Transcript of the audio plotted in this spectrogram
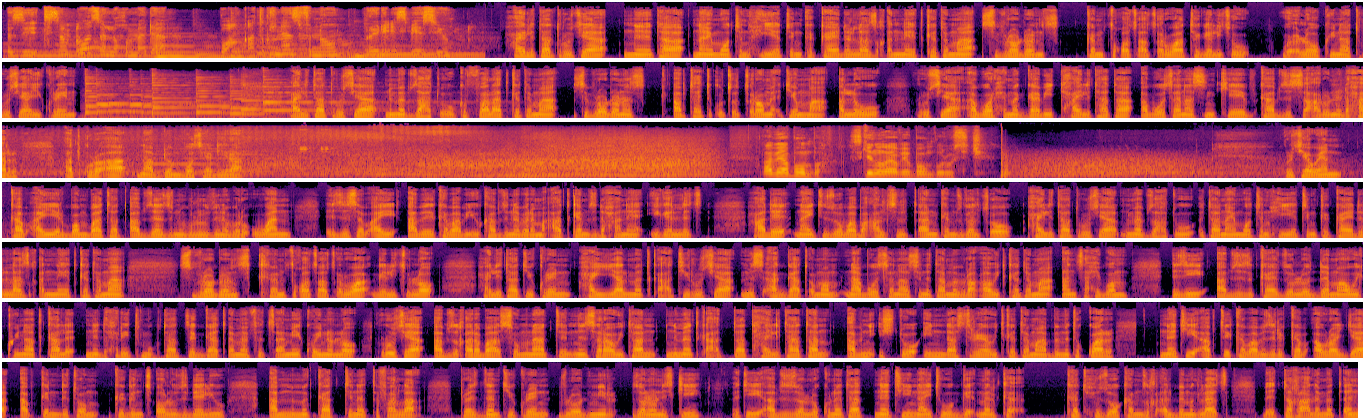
እዚ እትሰምዕዎ ዘለኹም መደብ ብቋንቋ ትግርኛ ዝፍኖ ሬድዮ ኤስቤስ እዩ። ሓይልታት ሩስያ ነታ ናይ ሞትን ሕየትን ክካየደላ ዝቐነየት ከተማ ስቭሮዶንስ ከም ዝተቆጻጸርዋ ተገሊጹ ውዕሎ ኩናት ሩስያ ዩክሬን ሓይልታት ሩስያ ንመብዛሕትኡ ክፋላት ከተማ ስቭሮዶንስ ኣብ ትሕቲ ቅጽጽሮም እእትዮማ ኣለዉ ሩስያ ኣብ ወርሒ መጋቢት ሓይልታታ ኣብ ወሳናስን ኪየቭ ካብ ዝሰዕሩ ንደሓር ኣትኩሮኣ ናብ ዶንቦስ እያ ገይራ። ሩስያውያን ካብ ኣየር ቦምባታት ኣብ ዘዝንብሉ ዝነበሩ እዋን እዚ ሰብኣይ ኣብ ከባቢኡ ካብ ዝነበረ መዓት ከም ዝደሓነ ይገልጽ። ሓደ ናይቲ ዞባ በዓል ስልጣን ከም ዝገልጾ ሓይልታት ሩስያ ንመብዛሕትኡ እታ ናይ ሞትን ሕየትን ክካየደላ ዝቐነየት ከተማ ስቭሮዶንስ ከም ዝተቆጻጸርዋ ገሊጹ ኣሎ ሓይልታት ዩክሬን ሓያል መጥቃዕቲ ሩስያ ምስ ኣጋጠሞም ናብ ወሰናስንታ ምብራቃዊት ከተማ ኣንሳሒቦም እዚ ኣብዚ ዝካየድ ዘሎ ደማዊ ኩናት ካልእ ንድሕሪት ምጉታት ዘጋጠመ ፍጻሜ ኮይኑ ኣሎ ሩስያ ኣብዚ ቀረባ ሰሙናት ንሰራዊታን ንመጥቃዕትታት ሓይልታታን ኣብ ንእሽቶ ኢንዳስትርያዊት ከተማ ብምትኳር ነቲ ኣብቲ ከባቢ ዝርከብ ኣውራጃ ኣብ ክንዲቶም ክግንጸሉ ዝደልዩ ኣብ ምምካት ትነጥፍ ኣላ ፕረዚደንት ዩክሬን ቭሎድሚር ዘሎንስኪ እቲ ኣብዚ ዘሎ ኩነታት ነቲ ናይቲ ውግእ መልክዕ ከትሕዞ ከም ዝኽእል ብምግላጽ ብእተኻዕለ መጠን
